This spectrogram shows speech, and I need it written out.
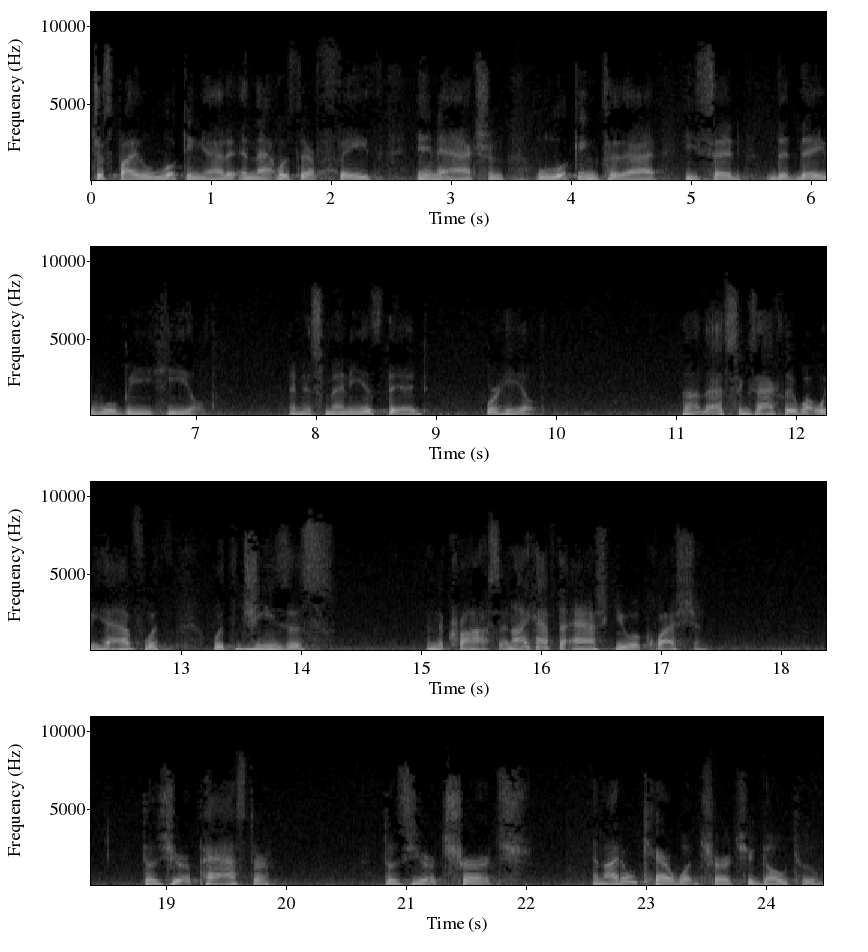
just by looking at it, and that was their faith in action, looking to that, he said that they will be healed. And as many as did were healed. Now, that's exactly what we have with, with Jesus and the cross. And I have to ask you a question Does your pastor, does your church, and I don't care what church you go to,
